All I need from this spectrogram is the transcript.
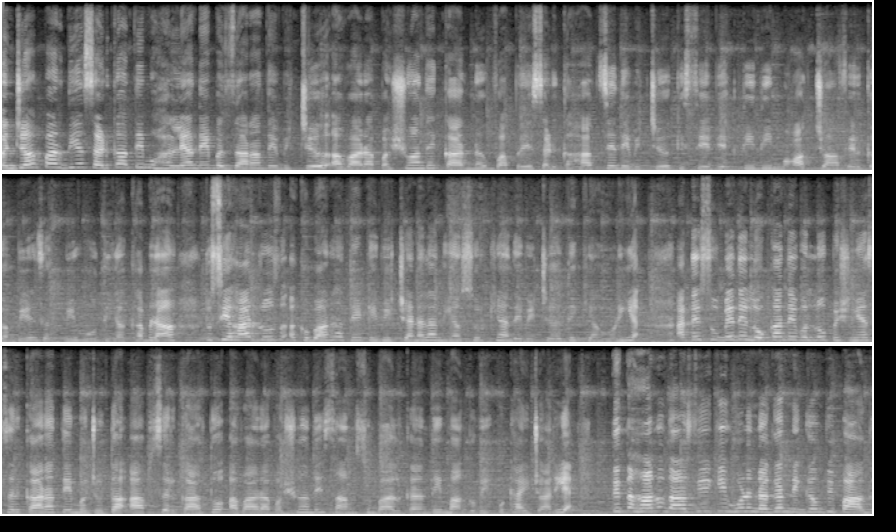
ਪੰਜਾਬ ਭਰ ਦੀਆਂ ਸੜਕਾਂ ਤੇ ਮੁਹੱਲਿਆਂ ਦੇ ਬਾਜ਼ਾਰਾਂ ਦੇ ਵਿੱਚ ਆਵਾਰਾ ਪਸ਼ੂਆਂ ਦੇ ਕਾਰਨ ਵਾਪਰੇ ਸੜਕ ਹਾਦਸੇ ਦੇ ਵਿੱਚ ਕਿਸੇ ਵਿਅਕਤੀ ਦੀ ਮੌਤ ਜਾਂ ਫਿਰ ਗੰਭੀਰ ਜ਼ਖਮੀ ਹੋਣ ਦੀਆਂ ਖਬਰਾਂ ਤੁਸੀਂ ਹਰ ਰੋਜ਼ ਅਖਬਾਰਾਂ ਤੇ ਟੀਵੀ ਚੈਨਲਾਂ ਦੀਆਂ ਸੁਰਖੀਆਂ ਦੇ ਵਿੱਚ ਦੇਖੀਆਂ ਹੋਣੀਆਂ। ਅਤੇ ਸੂਬੇ ਦੇ ਲੋਕਾਂ ਦੇ ਵੱਲੋਂ ਪਿਛਲੀਆਂ ਸਰਕਾਰਾਂ ਤੇ ਮੌਜੂਦਾ ਆਪ ਸਰਕਾਰ ਤੋਂ ਆਵਾਰਾ ਪਸ਼ੂਆਂ ਦੀ ਸਾਂਭ ਸੰਭਾਲ ਕਰਨ ਦੀ ਮੰਗ ਵੀ ਉਠਾਈ ਜਾ ਰਹੀ ਹੈ। ਤੇ ਤੁਹਾਨੂੰ ਦੱਸ ਦਈਏ ਕਿ ਹੁਣ ਨਗਰ ਨਿਗਮ ਵਿਭਾਗ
